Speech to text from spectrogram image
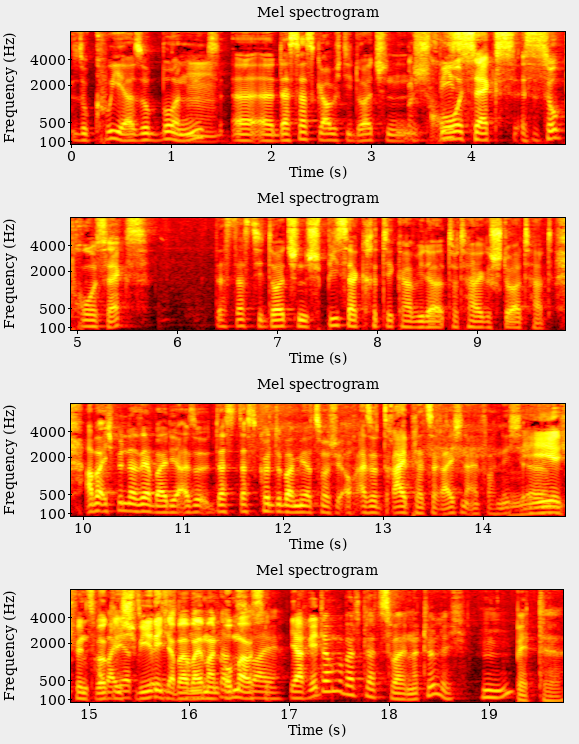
so queer, so bunt, äh, äh, dass das, glaube ich, die deutschen Pro Spieß, Sex. Es ist so pro Sex. Dass das die deutschen Spießerkritiker wieder total gestört hat. Aber ich bin da sehr bei dir. Also das, das könnte bei mir zum Beispiel auch, also drei Plätze reichen einfach nicht. Nee, Ähm, ich finde es wirklich schwierig, aber weil man Platz um aus. zwei. Ja, red doch über Platz zwei, natürlich. Bitte.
